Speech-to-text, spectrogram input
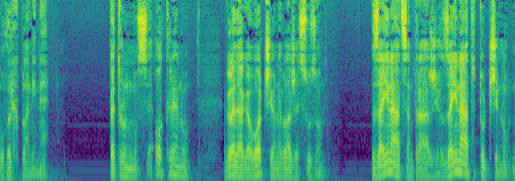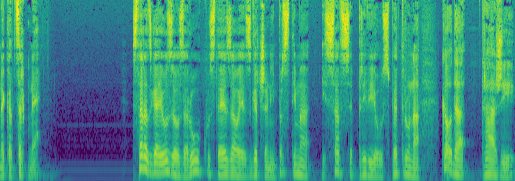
u vrh planine. Petrun mu se okrenu, gleda ga u oči, one vlaže suzom. Za inat sam tražio, za inat Turčinu, neka crkne. Starac ga je uzeo za ruku, stezao je zgrčenim prstima i sav se privio uz Petruna kao da traži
